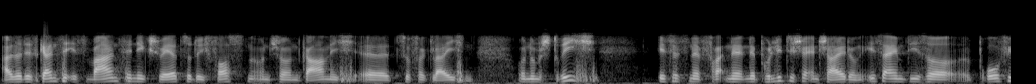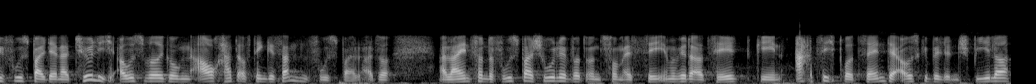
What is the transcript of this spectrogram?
Also das Ganze ist wahnsinnig schwer zu durchforsten und schon gar nicht äh, zu vergleichen. Und um Strich ist es eine, eine, eine, politische Entscheidung. Ist einem dieser Profifußball, der natürlich Auswirkungen auch hat auf den gesamten Fußball. Also allein von der Fußballschule wird uns vom SC immer wieder erzählt, gehen 80 Prozent der ausgebildeten Spieler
